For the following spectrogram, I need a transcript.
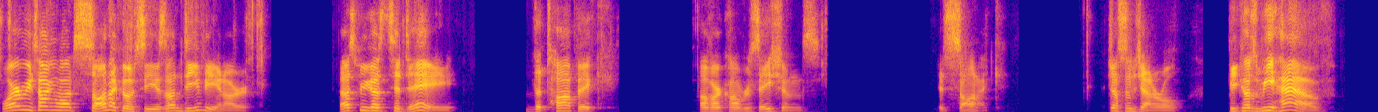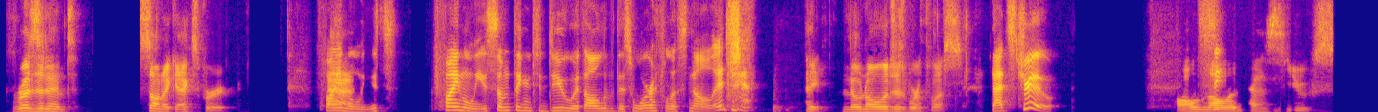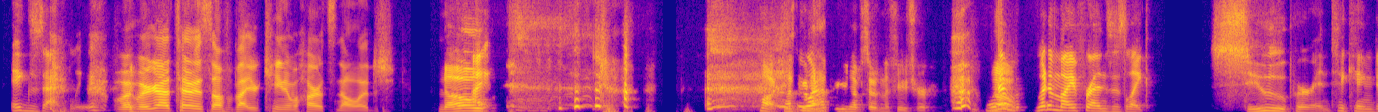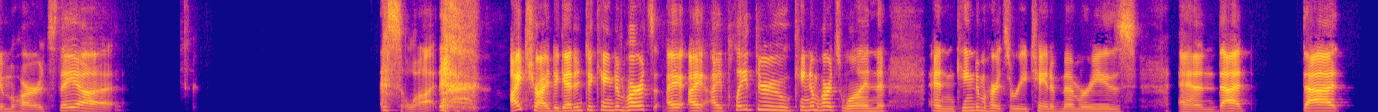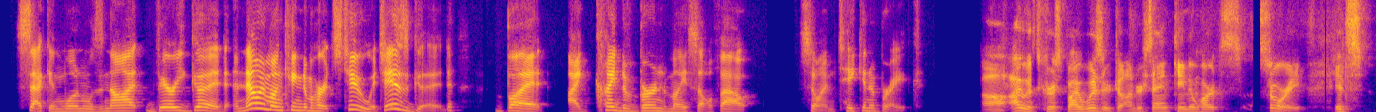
Why are we talking about Sonic OCs on DeviantArt? That's because today, the topic of our conversations is Sonic. Just in general. Because we have resident Sonic expert. Finally, it's finally something to do with all of this worthless knowledge. Hey, no knowledge is worthless. That's true. All See- knowledge has use. Exactly. We're, we're gonna tell yourself about your Kingdom Hearts knowledge. No, I- fuck, that's gonna What- have to be an episode in the future. one, No, of, one of my friends is like super into Kingdom Hearts. They uh it's a lot. I tried to get into Kingdom Hearts. I, I I played through Kingdom Hearts 1 and Kingdom Hearts Re:Chain of Memories and that that second one was not very good. And now I'm on Kingdom Hearts 2, which is good, but I kind of burned myself out. So I'm taking a break. uh, I was cursed by a wizard to understand Kingdom Hearts story. It's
